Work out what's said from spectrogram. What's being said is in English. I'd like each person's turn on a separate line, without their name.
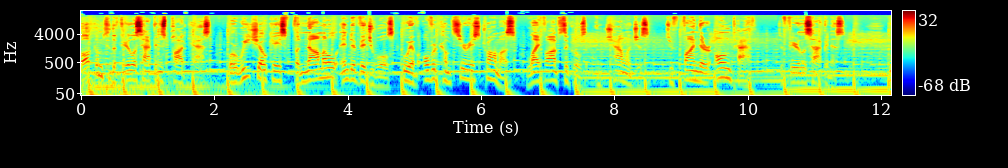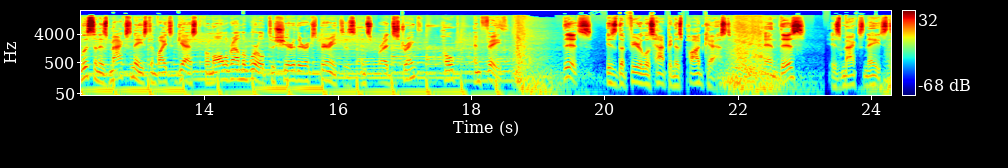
Welcome to the Fearless Happiness Podcast, where we showcase phenomenal individuals who have overcome serious traumas, life obstacles, and challenges to find their own path to fearless happiness. Listen as Max Naist invites guests from all around the world to share their experiences and spread strength, hope, and faith. This is the Fearless Happiness Podcast, and this is Max Naist.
